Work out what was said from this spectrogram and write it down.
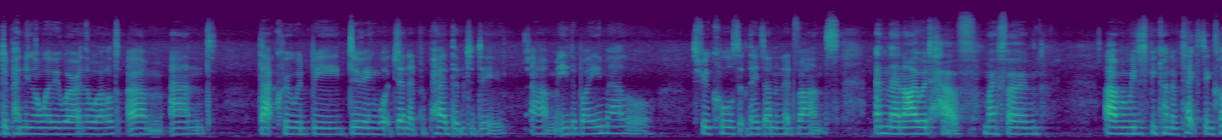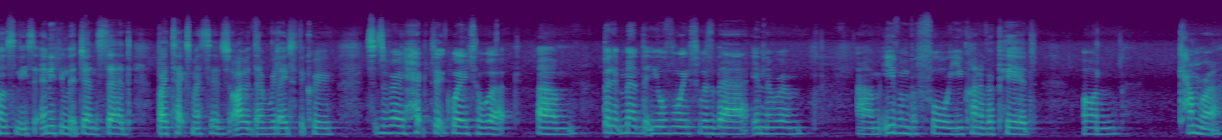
depending on where we were in the world, um, and that crew would be doing what Jen had prepared them to do, um, either by email or through calls that they'd done in advance. And then I would have my phone, um, and we'd just be kind of texting constantly. So anything that Jen said by text message, I would then relay to the crew. So it's a very hectic way to work. Um, but it meant that your voice was there in the room um, even before you kind of appeared on camera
